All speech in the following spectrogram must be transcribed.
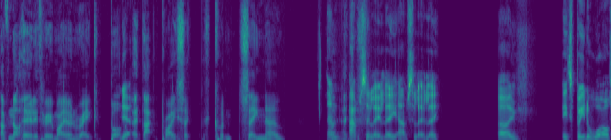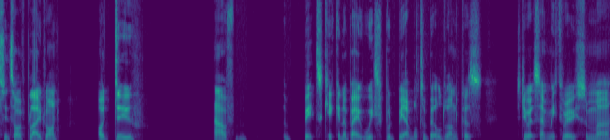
I've not heard it through my own rig, but Yeah. at that price, I couldn't say no. And I just- absolutely, absolutely. Um, it's been a while since I've played one. I do have bits kicking about which would be able to build one because Stuart sent me through some uh,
